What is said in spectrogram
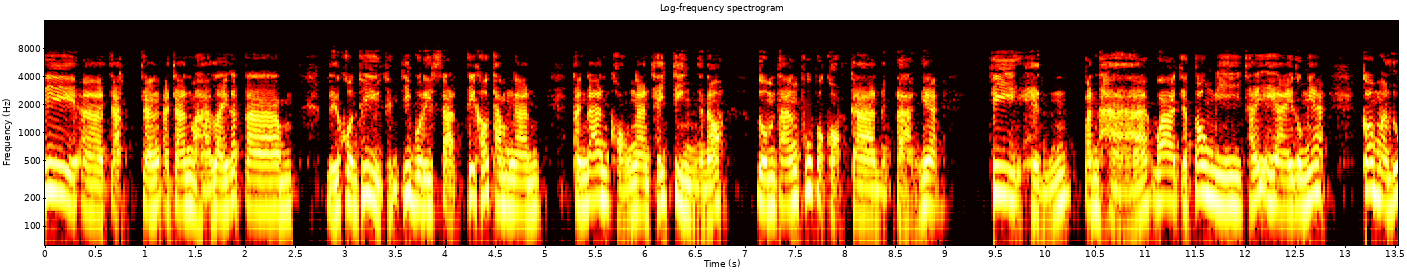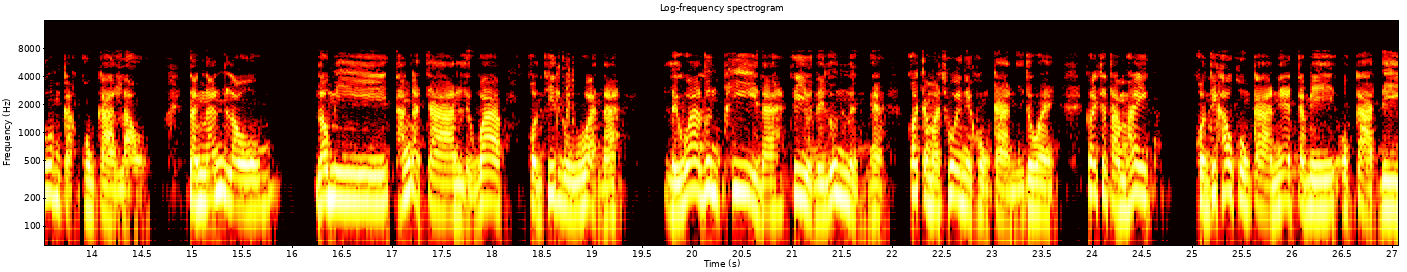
ที่เอ่อจากจากอาจารย์มหาลัยก็ตาม หรือคนที่อยู่ที่ที่บริษัทที่เขาทำงานทางด้านของงานใช้จริงอะเนาะ รวมทั้งผู้ประกอบการต่างๆเนี่ยที่เห็นปัญหาว่าจะต้องมีใช้ AI ตรงเนี้ยก็มาร่วมกับโครงการเรา ดังนั้นเราเรามีทั้งอาจารย์หรือว่าคนที่รู้อะนะหรือว่ารุ่นพี่นะที่อยู่ในรุ่นหนึ่งเนี่ยก็จะมาช่วยในโครงการนี้ด้วย ก็จะทำให้คนที่เข้าโครงการเนี่ยจะมีโอกาสดี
